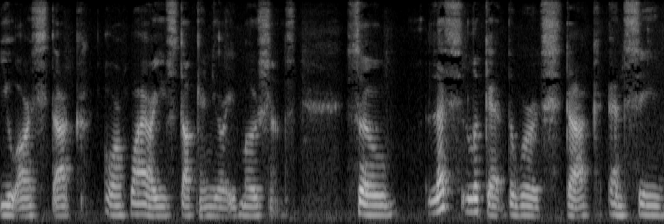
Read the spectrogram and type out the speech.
you are stuck or why are you stuck in your emotions. So let's look at the word stuck and see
